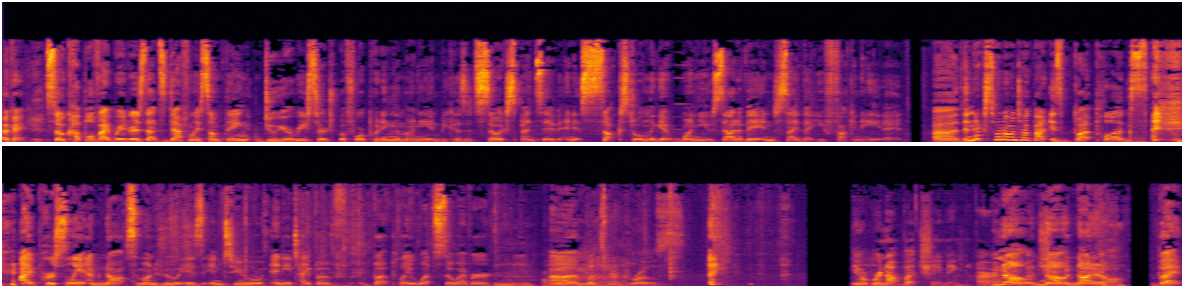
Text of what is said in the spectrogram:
Okay, so couple vibrators, that's definitely something. Do your research before putting the money in because it's so expensive and it sucks to only get one use out of it and decide that you fucking hate it. Uh, the next one I want to talk about is butt plugs. I personally am not someone who is into any type of butt play whatsoever. Um, Butts are gross. you know, we're not butt shaming. All right. no, no, not at all. But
